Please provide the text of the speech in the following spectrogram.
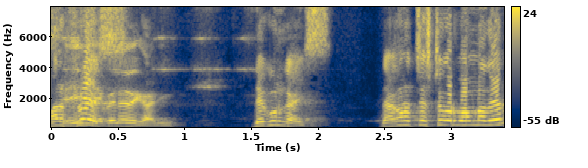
মানে ফ্রেশ লেভেলের গাড়ি। দেখুন গাইস দেখানোর চেষ্টা করব আপনাদের।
